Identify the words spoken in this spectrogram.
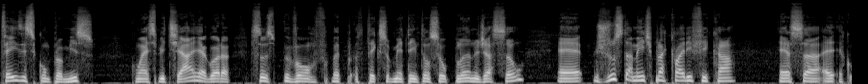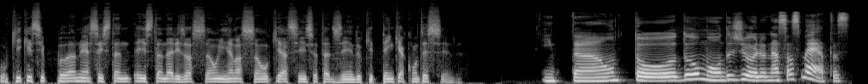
fez esse compromisso com a SBTI, e agora vocês vão ter que submeter então seu plano de ação, é, justamente para clarificar essa, é, o que, que esse plano e essa estandarização em relação ao que a ciência está dizendo que tem que acontecer. Então, todo mundo de olho nessas metas.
